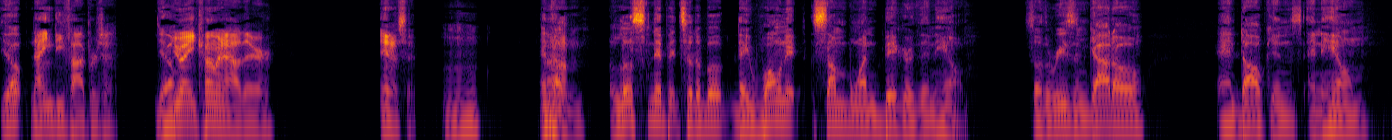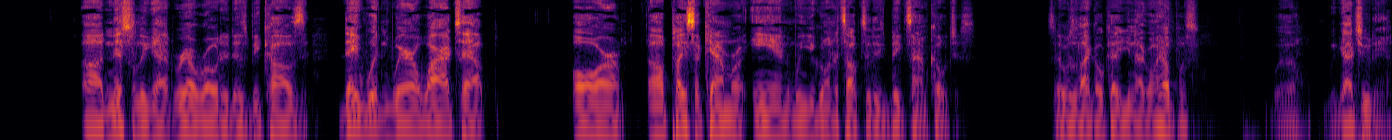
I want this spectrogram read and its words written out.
Yep. 95%. Yep. You ain't coming out of there innocent. mm-hmm. And Um, a little snippet to the book. They wanted someone bigger than him. So the reason Gatto and Dawkins and him uh, initially got railroaded is because they wouldn't wear a wiretap or uh, place a camera in when you're going to talk to these big time coaches. So it was like, okay, you're not going to help us? Well, we got you then.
